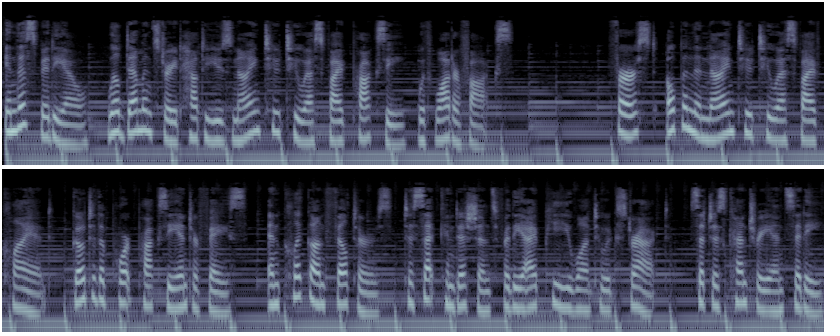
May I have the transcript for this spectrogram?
In this video, we'll demonstrate how to use 922S5 proxy with WaterFox. First, open the 922S5 client, go to the port proxy interface, and click on Filters to set conditions for the IP you want to extract, such as country and city.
